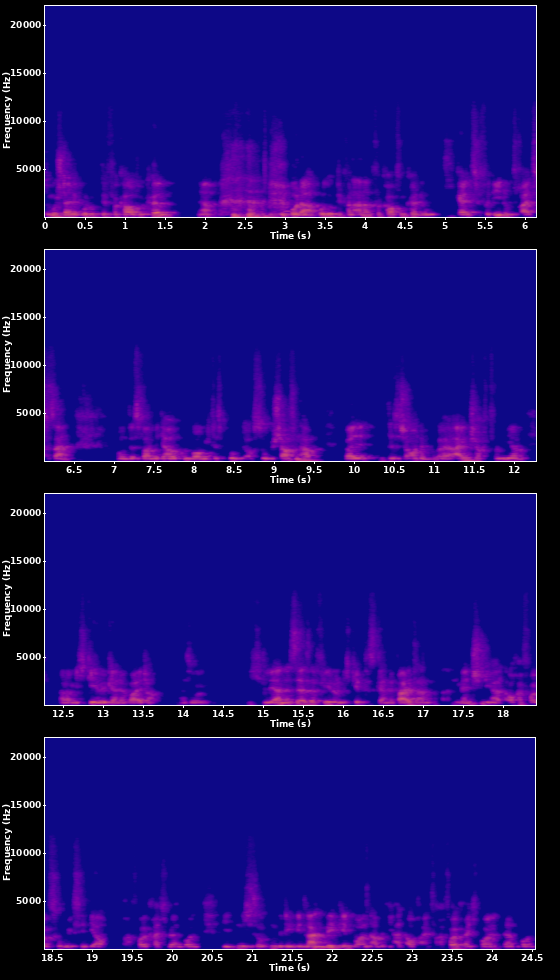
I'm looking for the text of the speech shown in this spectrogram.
Du musst deine Produkte verkaufen können, ja, oder Produkte von anderen verkaufen können, um Geld zu verdienen, um frei zu sein. Und das war mit der Hauptgrund, warum ich das Produkt auch so geschaffen habe, weil das ist auch eine äh, Eigenschaft von mir. Ähm, ich gebe gerne weiter. Also ich lerne sehr, sehr viel und ich gebe das gerne weiter an, Menschen, die halt auch erfolgshungrig sind, die auch erfolgreich werden wollen, die nicht so unbedingt den langen Weg gehen wollen, aber die halt auch einfach erfolgreich wollen, werden wollen.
